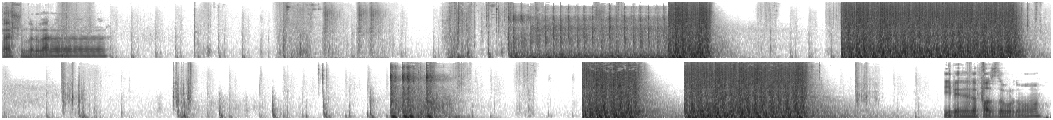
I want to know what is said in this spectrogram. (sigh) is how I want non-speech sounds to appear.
Ver şunları ver ver ver ver ver. Diğerine de fazla vurdum ama.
